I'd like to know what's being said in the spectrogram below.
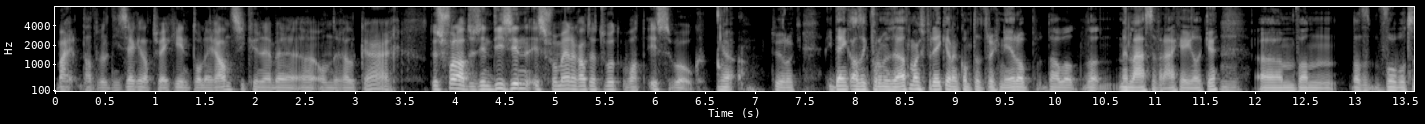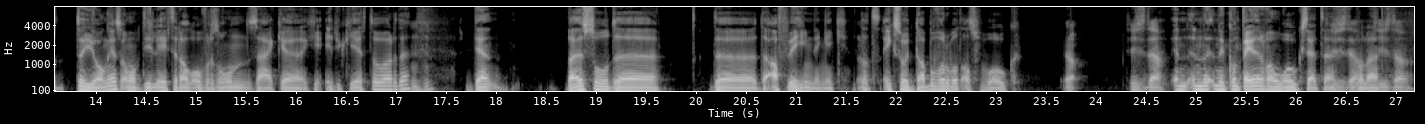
Maar dat wil niet zeggen dat wij geen tolerantie kunnen hebben eh, onder elkaar. Dus voilà, dus in die zin is voor mij nog altijd het woord, wat is woke? Tuurlijk. Ik denk als ik voor mezelf mag spreken, dan komt het terug neer op dat, wat, dat- mijn laatste vraag eigenlijk. Hè. Mhm. Ehm, van dat het bijvoorbeeld te jong is om op die leeftijd al over zo'n zaak eh, geëduceerd te worden. Denk, dat is zo de, de, de afweging, denk ik. Ja. Dat, ik zou dat bijvoorbeeld als woke Het is dat. in, in, in een container van woke zetten. Het is dat, Voilà. het is dat.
